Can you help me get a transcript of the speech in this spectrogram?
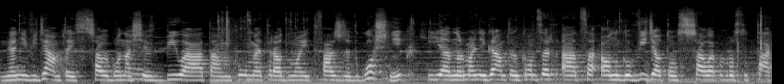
ja nie widziałam tej strzały, bo ona się wbiła tam pół metra od mojej twarzy w głośnik i ja normalnie grałam ten koncert, a ca- a on go widział, tą strzałę po prostu tak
